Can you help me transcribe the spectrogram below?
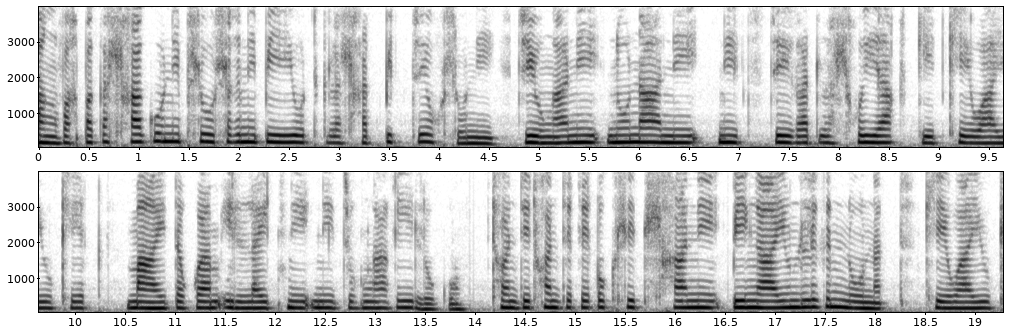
qangvarpakallhaakuni pluullerni piiyuut kalallhat pitsiuqluni tiungaani nunaani niitstiigat lallruyaaqkiit KYUK mai taqaam illaitni niitugngaariiluku 2020 qiquklitllrani piingayunligennuunat KYUK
